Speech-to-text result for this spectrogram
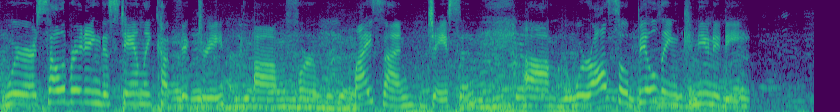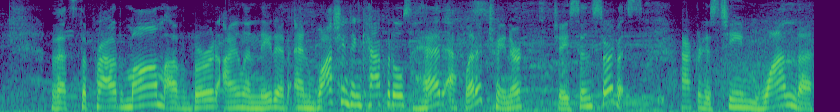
We're celebrating the Stanley Cup victory um, for my son, Jason. Um, we're also building community. That's the proud mom of Bird Island native and Washington Capitals head athletic trainer Jason Serbus. After his team won the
